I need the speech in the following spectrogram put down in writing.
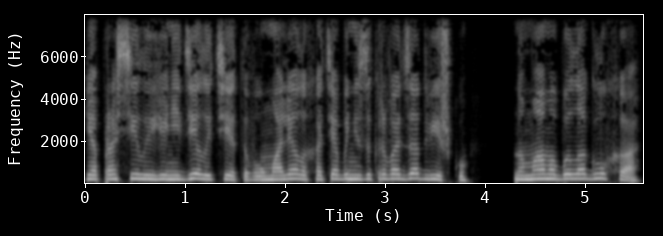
Я просила ее не делать этого, умоляла хотя бы не закрывать задвижку — но мама была глуха.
